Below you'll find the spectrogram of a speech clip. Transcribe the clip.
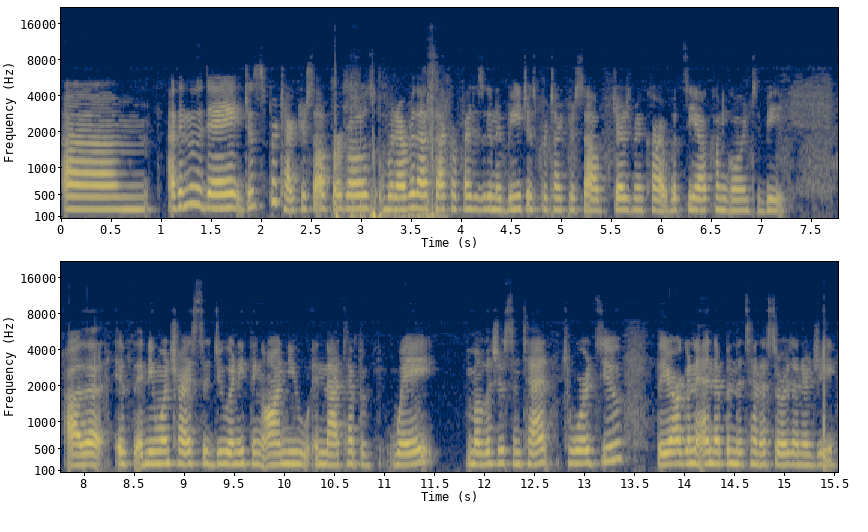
Um, at the end of the day, just protect yourself, Virgos. Whatever that sacrifice is going to be, just protect yourself. Judgment card. What's the outcome going to be? Uh, that if anyone tries to do anything on you in that type of way, malicious intent towards you, they are going to end up in the Ten of Swords energy.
